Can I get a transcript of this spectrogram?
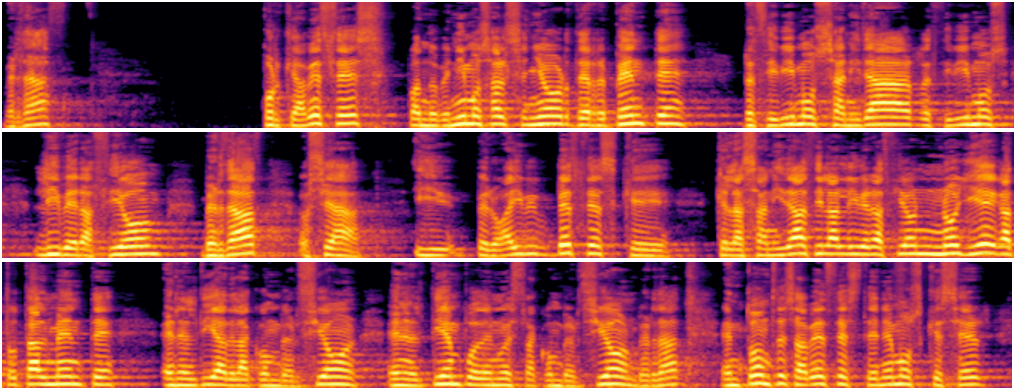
¿verdad? Porque a veces cuando venimos al Señor, de repente recibimos sanidad, recibimos liberación, ¿verdad? O sea, y, pero hay veces que, que la sanidad y la liberación no llega totalmente en el día de la conversión, en el tiempo de nuestra conversión, ¿verdad? Entonces a veces tenemos que ser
